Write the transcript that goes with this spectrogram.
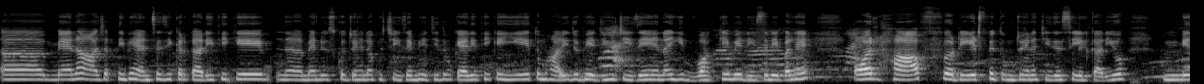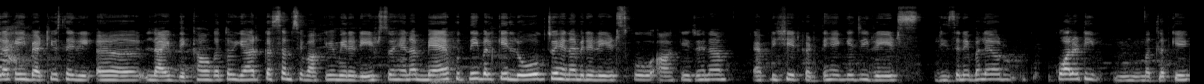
मैं ना आज अपनी बहन से ज़िक्र कर रही थी कि मैंने उसको जो है ना कुछ चीज़ें भेजी तो वो कह रही थी कि ये तुम्हारी जो भेजी हुई चीज़ें हैं ना, ये वाकई में रीज़नेबल है और हाफ़ रेट्स में तुम जो है ना चीज़ें सेल कर रही हो। मेरा कहीं बैठी उसने लाइव देखा होगा तो यार कसम से वाकई में मेरे रेट्स जो है ना, मैं खुद नहीं बल्कि लोग जो है ना मेरे रेट्स को आके जो है ना अप्रिशिएट करते हैं कि जी रेट्स रीज़नेबल है और क्वालिटी मतलब कि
